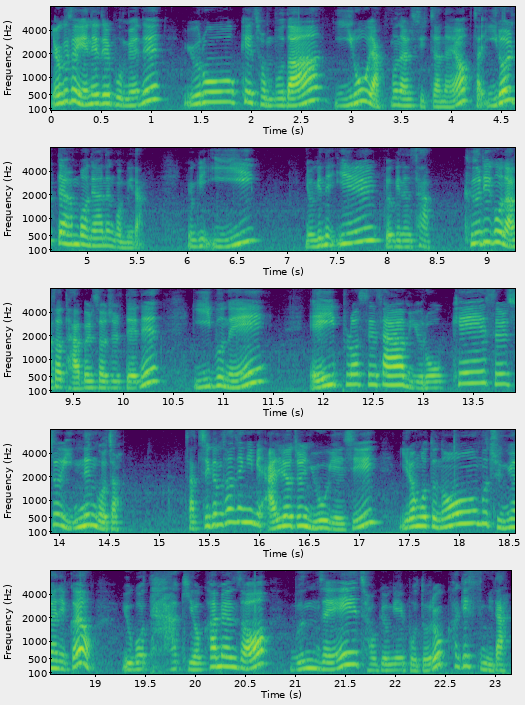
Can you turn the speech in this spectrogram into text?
여기서 얘네들 보면은 이렇게 전부 다 2로 약분할 수 있잖아요. 자, 이럴 때 한 번에 하는 겁니다. 여기 2, 여기는 1, 여기는 3. 그리고 나서 답을 써줄 때는 2분의 a 플러스 3 이렇게 쓸 수 있는 거죠. 자, 지금 선생님이 알려준 요 예시 이런 것도 너무 중요하니까요. 요거 다 기억하면서 문제에 적용해 보도록 하겠습니다.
